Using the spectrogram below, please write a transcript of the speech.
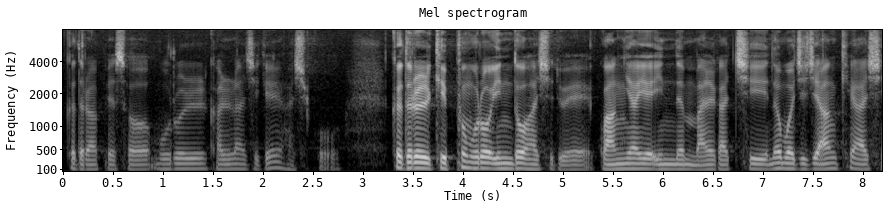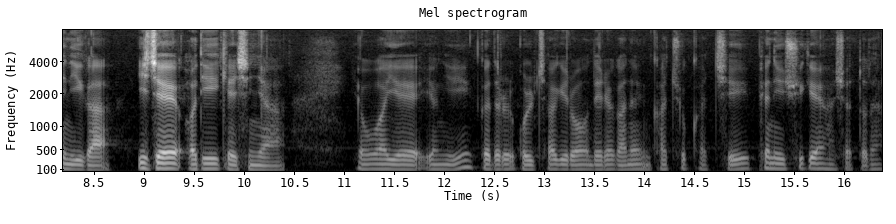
그들 앞에서 물을 갈라지게 하시고 그들을 기품으로 인도하시되 광야에 있는 말같이 넘어지지 않게 하시니가 이제 어디 계시냐 여호와의 영이 그들을 골짜기로 내려가는 가축같이 편히 쉬게 하셨도다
